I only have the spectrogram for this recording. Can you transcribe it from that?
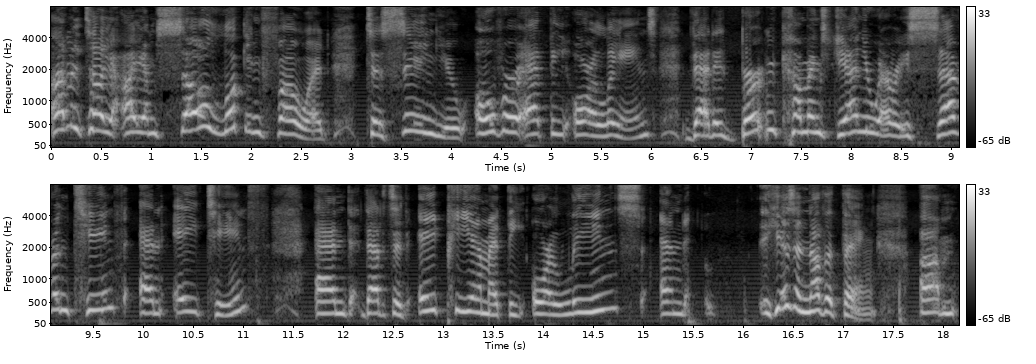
Let me tell you, I am so looking forward to seeing you over at the Orleans. That is Burton Cummings, January 17th and 18th. And that's at 8 p.m. at the Orleans. And here's another thing. Um,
